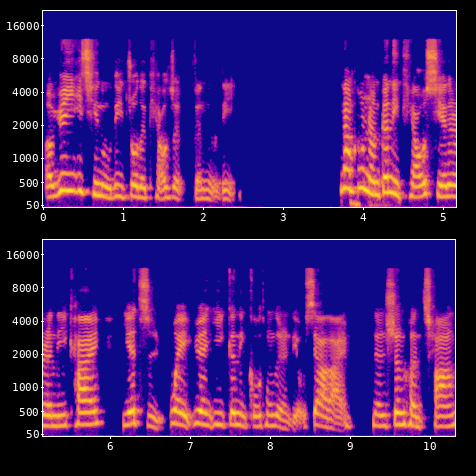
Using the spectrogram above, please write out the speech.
而愿意一起努力做的调整跟努力。那不能跟你调协的人离开，也只为愿意跟你沟通的人留下来。人生很长，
